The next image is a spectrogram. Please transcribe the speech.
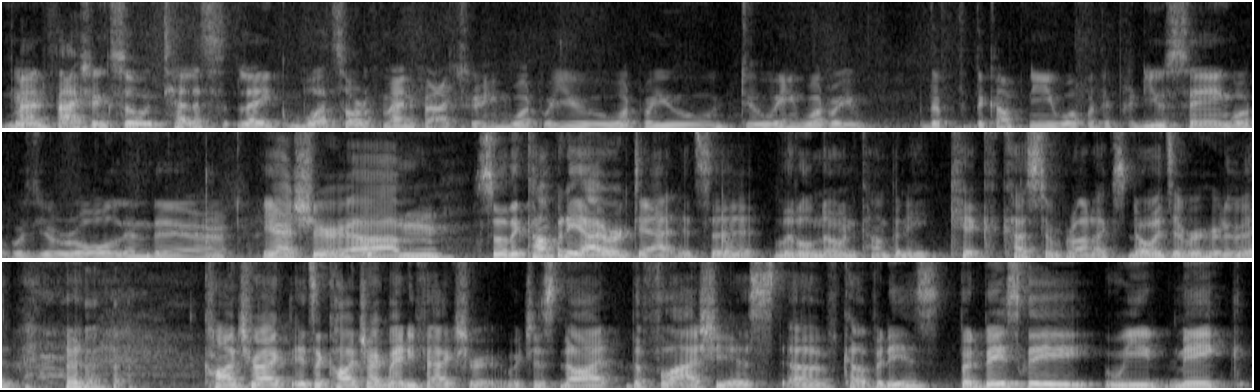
Manufacturing. So tell us, like, what sort of manufacturing? What were you? What were you doing? What were you? The, the company. What were they producing? What was your role in there? Yeah, sure. Um, so the company I worked at, it's a little known company, KIK Custom Products. No one's ever heard of it. contract, it's a contract manufacturer, which is not the flashiest of companies, but basically we make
